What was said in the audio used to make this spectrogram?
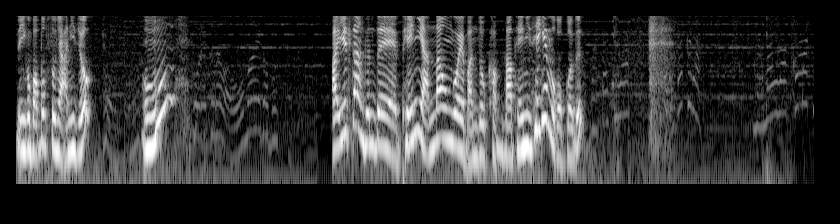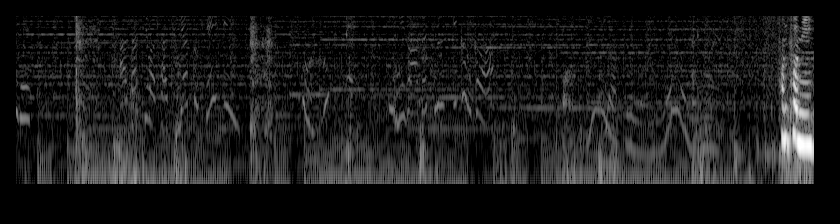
네, 이거 마법소녀 아니죠? 어? 아, 일단 근데 벤이 안 나온 거에 만족함. 나 벤이 세개 먹었거든? 천천히.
